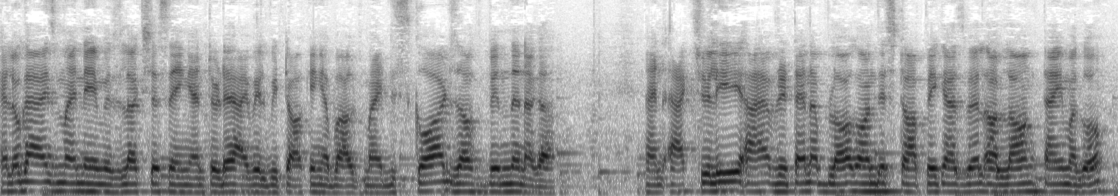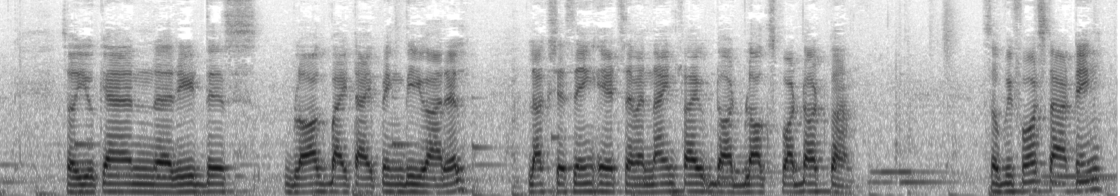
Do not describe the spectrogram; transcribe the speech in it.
Hello guys, my name is Lakshya Singh and today I will be talking about my discords of Vindhyanagar. And actually I have written a blog on this topic as well a long time ago. So you can uh, read this blog by typing the URL lakshasingh8795.blogspot.com. So before starting,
